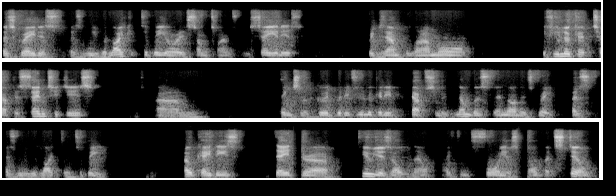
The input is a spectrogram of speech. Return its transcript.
as great as, as we would like it to be, or as sometimes we say it is. For example, there are more, if you look at uh, percentages, um, things look good, but if you look at it, absolute numbers, they're not as great as, as we would like them to be. Okay, these data are few years old now, I think four years old, but still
